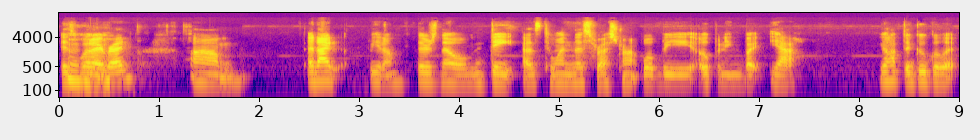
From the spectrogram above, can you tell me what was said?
is what I Mhm. read. Um, and I, you know, there's no date as to when this restaurant will be opening, but yeah, you'll have to Google it.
